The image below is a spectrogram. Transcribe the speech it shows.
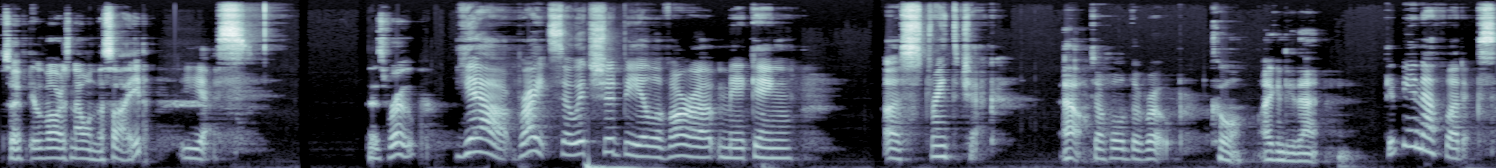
So if Ilvara's now on the side, Yes. there's rope. Yeah, right. So it should be Ilavara making a strength check Oh, to hold the rope. cool. I can do that. Give me an athletics.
